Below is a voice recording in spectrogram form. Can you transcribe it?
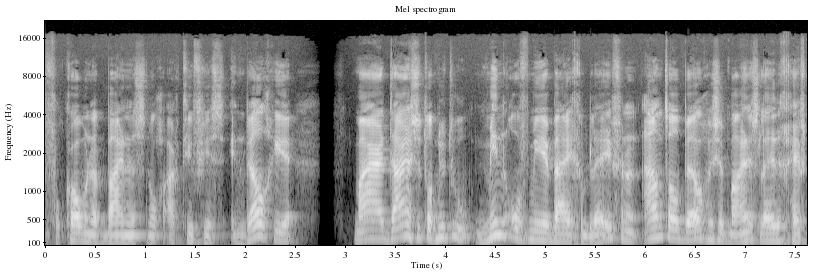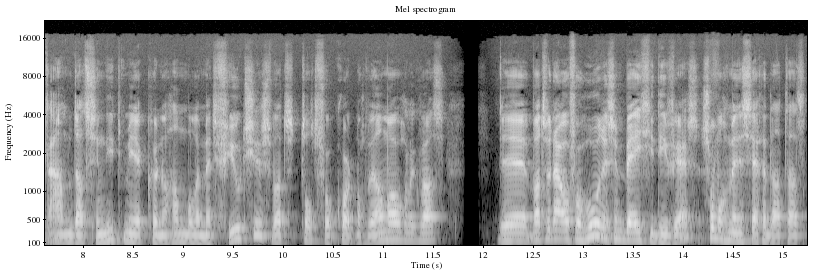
voorkomen dat Binance nog actief is in België. Maar daar is het tot nu toe min of meer bij gebleven. Een aantal Belgische Binance-leden geeft aan dat ze niet meer kunnen handelen met futures, wat tot voor kort nog wel mogelijk was. De, wat we daarover horen is een beetje divers. Sommige mensen zeggen dat dat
